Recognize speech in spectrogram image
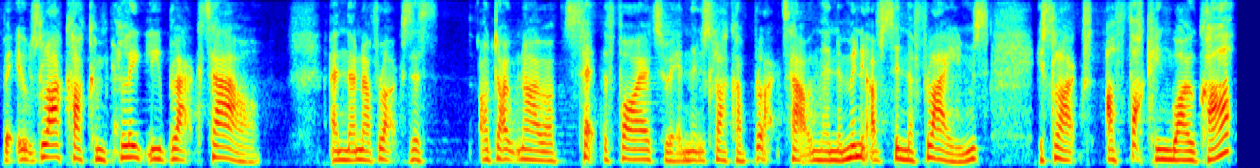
but it was like I completely blacked out. And then I've like this, I don't know, I've set the fire to it and it's like I've blacked out. And then the minute I've seen the flames, it's like I fucking woke up.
